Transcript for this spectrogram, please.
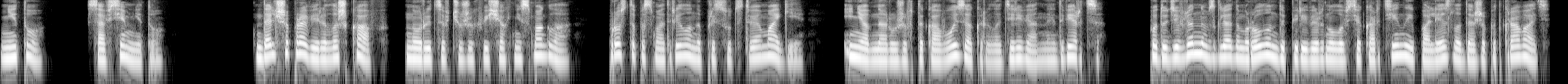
Не то. Совсем не то. Дальше проверила шкаф, но рыться в чужих вещах не смогла. Просто посмотрела на присутствие магии и, не обнаружив таковой, закрыла деревянные дверцы. Под удивленным взглядом Роланда перевернула все картины и полезла даже под кровать.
